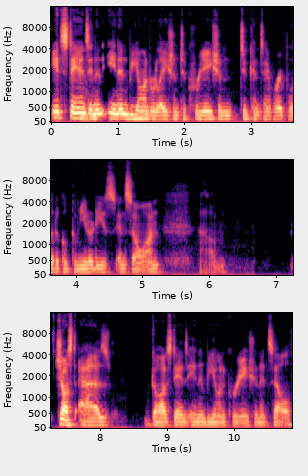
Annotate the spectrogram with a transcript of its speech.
It stands in an in and beyond relation to creation, to contemporary political communities, and so on. Um, just as God stands in and beyond creation itself.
